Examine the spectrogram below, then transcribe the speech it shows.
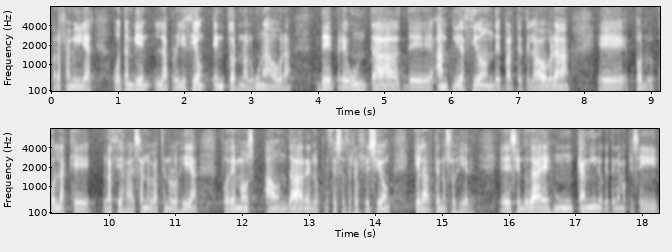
para familias, o también la proyección en torno a alguna obra de preguntas, de ampliación de partes de la obra, eh, con las que, gracias a esas nuevas tecnologías, podemos ahondar en los procesos de reflexión que el arte nos sugiere. Eh, sin duda es un camino que tenemos que seguir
